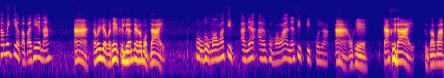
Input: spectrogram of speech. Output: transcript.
ถ้าไม่เกี่ยวกับประเทศนะ อ่า ถ้าไม่เกี่ยวกับประเทศคือเลื่อนเต็มระบบได้ ผมผมมองว่าสิทธิ์อันเนี้ยอะผมมองว่าอันเนี้ยสิทธิ์สิทธิ์คุณอะอ่า โอเค ก็คือได้ ถูกต้องปะ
